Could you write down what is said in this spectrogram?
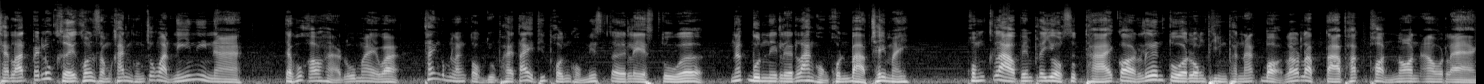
ชะรัตน์เป็นลูกเขยคนสำคัญของจังหวัดนี้นี่นา แต่พวกเขาหารู้ไหมว่า ท่านกำลังตกอยู่ภายใต้อิทธิพลของมิสเตอร์เลสตูเออร์นักบุญในเรือนร่างของคนบาปใช่ไหม ผมกล่าวเป็นประโยคสุดท้ายก่อนเลื่อนตัวลงพิงพนักเบาะแล้วหลับตาพักผ่อนนอนเอาแรง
